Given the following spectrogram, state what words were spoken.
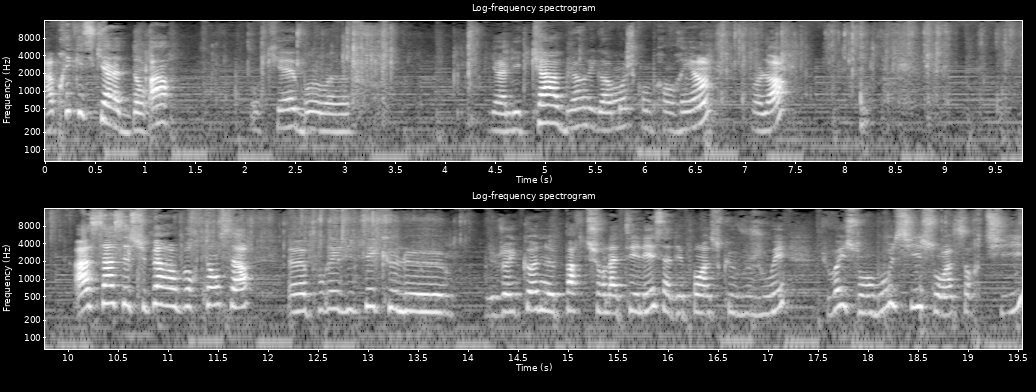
Après, qu'est-ce qu'il y a là-dedans? Ah, ok, bon. Euh, il y a les câbles, hein, les gars. Moi, je comprends rien. Voilà. Ah ça c'est super important ça euh, pour éviter que le, Joy-Con parte sur la télé, ça dépend à ce que vous jouez. Tu vois ils sont beaux aussi, ils sont assortis.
